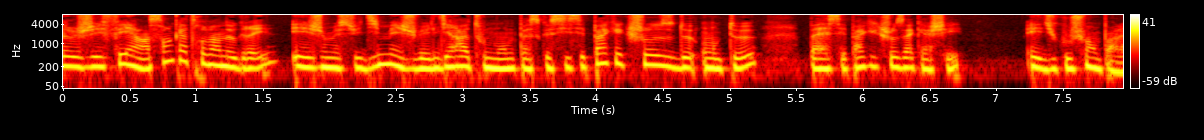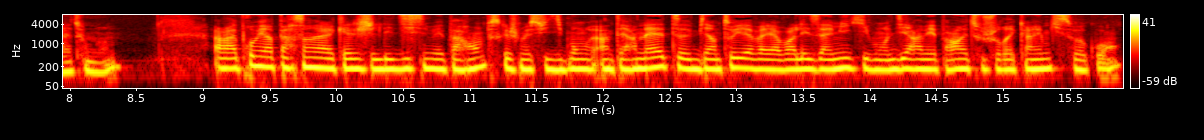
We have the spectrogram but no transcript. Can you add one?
euh, j'ai fait un 180 degrés et je me suis dit mais je vais le dire à tout le monde parce que si c'est pas quelque chose de honteux, bah c'est pas quelque chose à cacher. Et du coup, je vais en parler à tout le monde. Alors la première personne à laquelle je l'ai dit, c'est mes parents, parce que je me suis dit, bon, Internet, bientôt il va y avoir les amis qui vont le dire à mes parents et tout, je voudrais quand même qu'ils soient au courant.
